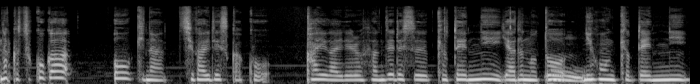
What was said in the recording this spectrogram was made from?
なんかそこが大きな違いですか？こう、海外でロサンゼルス拠点にやるのと、うん。日本拠点に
